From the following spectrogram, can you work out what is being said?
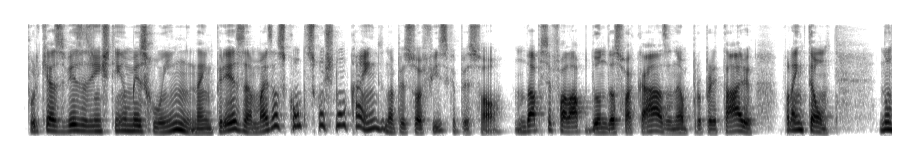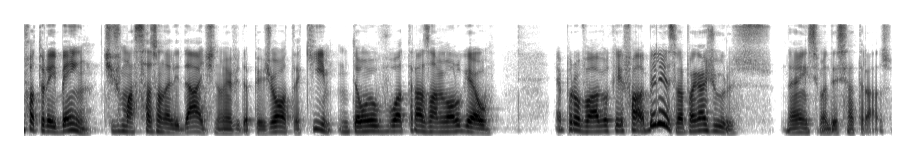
Porque às vezes a gente tem um mês ruim na empresa, mas as contas continuam caindo na pessoa física, pessoal. Não dá para você falar para o dono da sua casa, né, o proprietário, falar então, não faturei bem, tive uma sazonalidade na minha vida PJ aqui, então eu vou atrasar meu aluguel. É provável que ele fale, beleza, vai pagar juros, né, em cima desse atraso.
